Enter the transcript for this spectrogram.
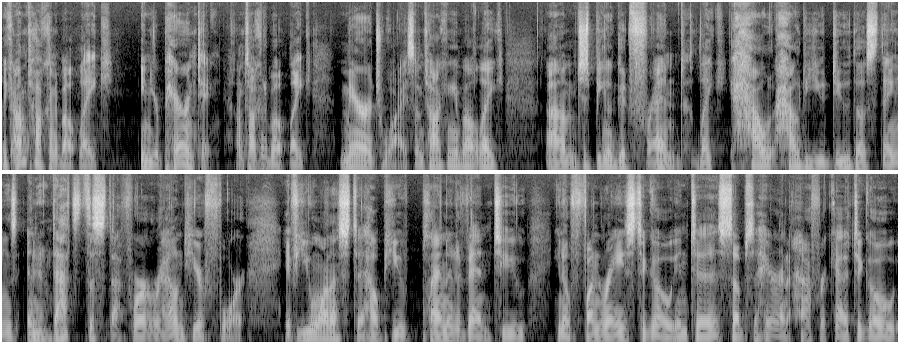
Like I'm talking about like in your parenting. I'm talking about like marriage wise. I'm talking about like um, just being a good friend. Like how how do you do those things? And that's the stuff we're around here for. If you want us to help you plan an event to you know fundraise to go into sub-Saharan Africa to go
